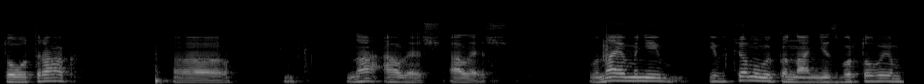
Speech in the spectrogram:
тоутрак е, на але ж, але ж. Вона мені і в цьому виконанні з бортовим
